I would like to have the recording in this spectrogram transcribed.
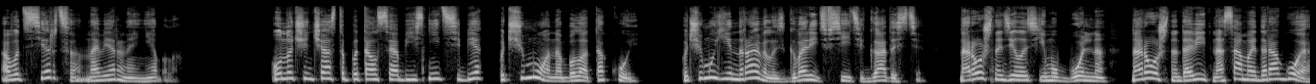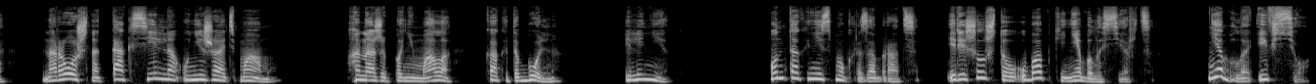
а вот сердца, наверное, не было. Он очень часто пытался объяснить себе, почему она была такой, почему ей нравилось говорить все эти гадости, нарочно делать ему больно, нарочно давить на самое дорогое, нарочно так сильно унижать маму. Она же понимала, как это больно. Или нет? Он так и не смог разобраться и решил, что у бабки не было сердца. Не было, и все.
